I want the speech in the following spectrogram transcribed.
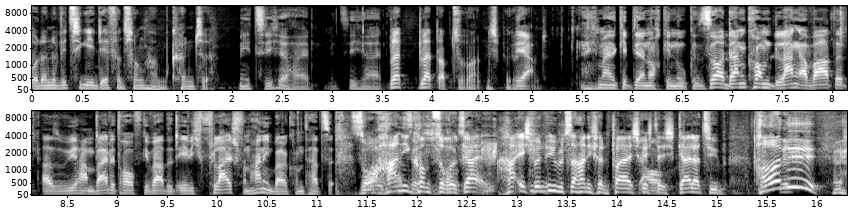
oder eine witzige Idee für einen Song haben könnte. Mit Sicherheit, mit Sicherheit. Bleibt bleibt abzuwarten, ich bin Ja. Ich meine, gibt ja noch genug. So, dann kommt lang erwartet, also wir haben beide drauf gewartet, ewig Fleisch von Hannibal kommt hat. So, Boah, Hani kommt zurück, geil. Ich bin übelster Hani-Fan, feier ich richtig. Geiler Typ. Hani!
